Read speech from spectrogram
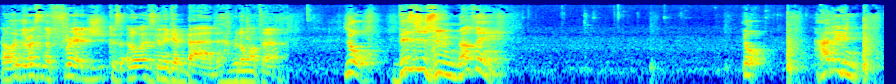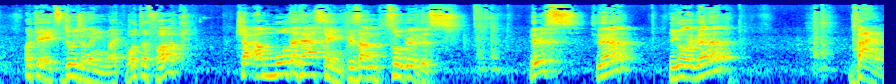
I'll leave the rest in the fridge because otherwise it's gonna get bad. We don't want that. Yo, this is just doing nothing. Yo, how do you even? Okay, it's doing something. Like what the fuck? Chat, I'm multitasking because I'm so good at this. This, see that? You go like that. Bang.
